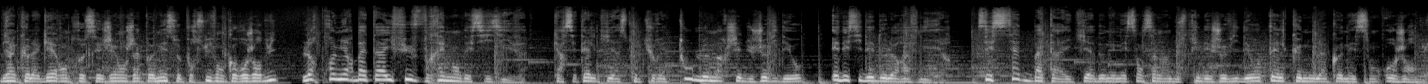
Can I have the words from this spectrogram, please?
Bien que la guerre entre ces géants japonais se poursuive encore aujourd'hui, leur première bataille fut vraiment décisive, car c'est elle qui a structuré tout le marché du jeu vidéo et décidé de leur avenir. C'est cette bataille qui a donné naissance à l'industrie des jeux vidéo telle que nous la connaissons aujourd'hui.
